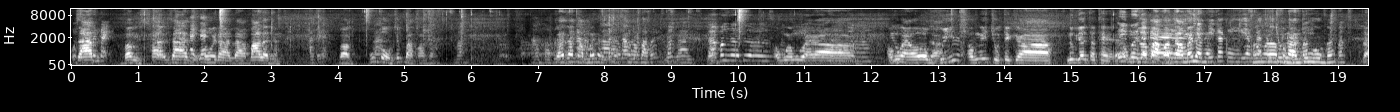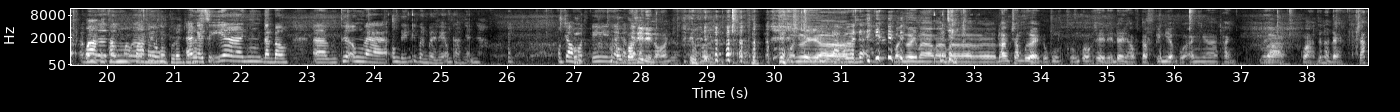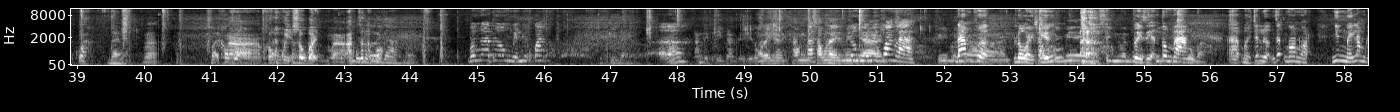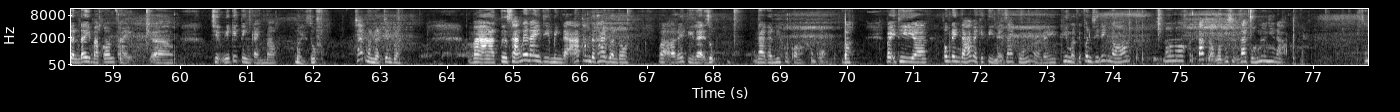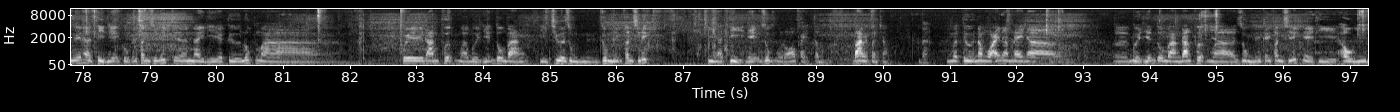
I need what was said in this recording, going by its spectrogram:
Vâng ra vâng ra, ra tôi là là ba lần rồi. À, thế ạ? vâng cũng tổ chức bà con ra vâng. Ra ra thăm mấy lần. Vâng. À, vâng ờ, thưa ông ông gọi là ông ông quý ông ấy chủ tịch à, nông dân tập thể. Đấy Đi ông đưa bà con ra mấy lần em Không, chung là chú Hùng cái. dạ. Qua Vâng, cái thăm qua này ông, chú đánh giá. à, nghệ sĩ đàn bầu. À, thưa ông là ông đến cái vườn bưởi này ông cảm nhận nào? Ông cho một cái lời không có gì để nói nữa. Tuyệt vời mọi người mọi người mà, mà, mà đang chăm bưởi cũng cũng có thể đến đây để học tập kinh nghiệm của anh Thành. Và quả rất là đẹp chắc quả. Đều. và Vậy không và không bị sâu bệnh và ăn rất là. Đấy. vâng ờ, thưa ông Nguyễn Hữu Quang. Ờ, đây xong Vâng. xong này thưa mình ông Nguyễn à, Hữu Quang là Đan à, Phượng nổi tiếng bưởi diễn tôm vàng à, bởi chất lượng rất ngon ngọt. Nhưng mấy năm gần đây bà con phải à, chịu những cái tình cảnh mà bưởi rụng chát một lượt trên vườn. Và từ sáng đến nay thì mình đã thăm được hai vườn rồi. Và ở đây tỷ lệ rụng là gần như không có. Không có. Vâng vậy thì à, ông đánh giá về cái tỷ lệ dai cuống ở đây khi mà cái phân xịt nó nó nó có tác động vào cái sự dai cuống như nào? Có nghĩa là tỷ lệ của cái phân silic này thì từ lúc mà quê đan phượng mà bưởi diễn tôm vàng ấy, thì chưa dùng dùng đến phân silic thì là tỷ lệ dụng của nó phải tầm 30 phần trăm. Vâng. nhưng mà từ năm ngoái năm nay là ờ, bưởi diễn tôm vàng đan phượng mà dùng đến cái phân silic này thì hầu như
